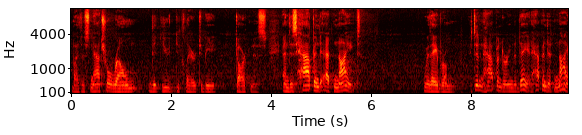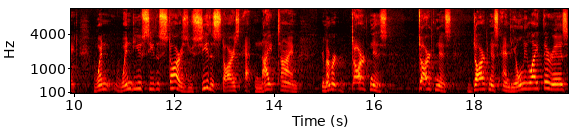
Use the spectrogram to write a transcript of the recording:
by this natural realm that you declare to be darkness. And this happened at night with Abram. It didn't happen during the day, it happened at night. When, when do you see the stars? You see the stars at nighttime. Remember, darkness, darkness, darkness, and the only light there is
